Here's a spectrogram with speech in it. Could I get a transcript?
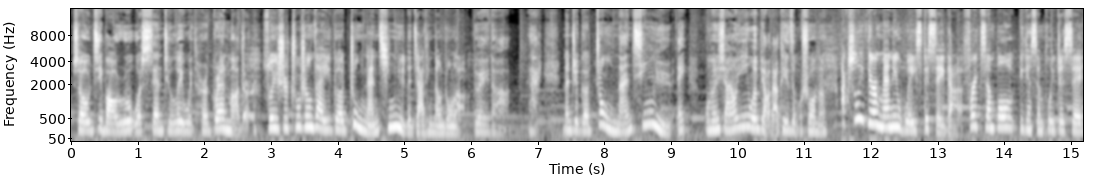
So 季宝如 was sent to live with her grandmother，所以是出生在一个重男轻女的家庭当中了。对的，哎，那这个重男轻女，哎，我们想要英文表达可以怎么说呢？Actually, there are many ways to say that. For example, you can simply just say,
